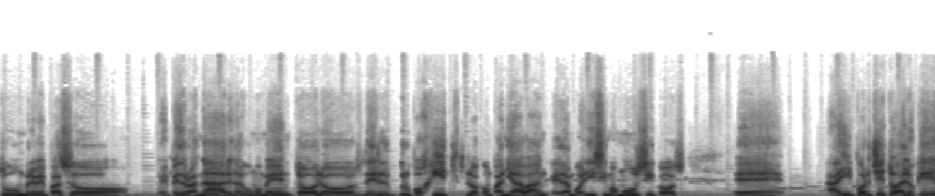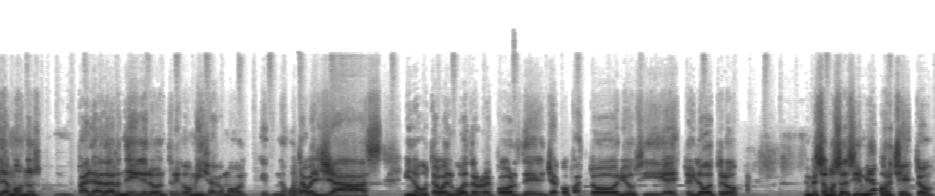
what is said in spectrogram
tuvo un breve paso eh, Pedro Aznar en algún momento, los del grupo Hit lo acompañaban, que eran buenísimos músicos. Eh, ahí por Cheto, a los que éramos paladar negro, entre comillas, como que nos gustaba el jazz y nos gustaba el Weather Report de Jaco Pastorius y esto y lo otro, empezamos a decir, mira Porcheto.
